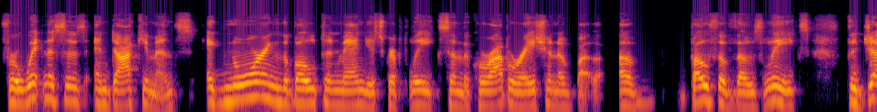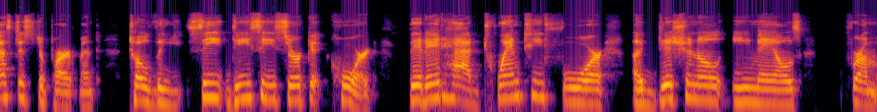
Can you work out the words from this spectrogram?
for witnesses and documents, ignoring the Bolton manuscript leaks and the corroboration of, of both of those leaks, the Justice Department told the C- DC Circuit Court that it had 24 additional emails from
